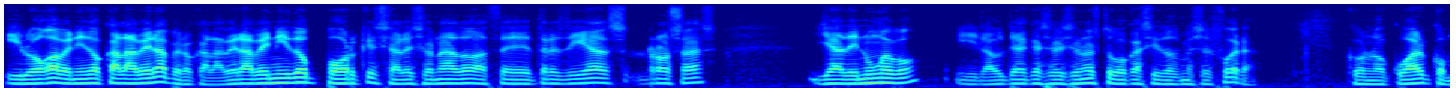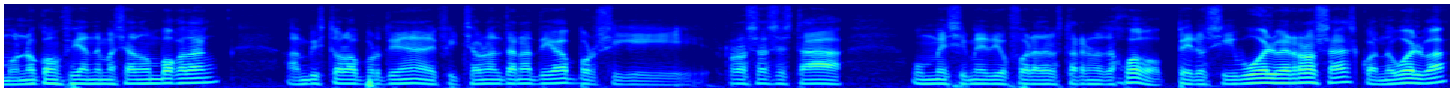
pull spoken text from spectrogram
Y luego ha venido Calavera, pero Calavera ha venido porque se ha lesionado hace tres días Rosas, ya de nuevo, y la última que se lesionó estuvo casi dos meses fuera. Con lo cual, como no confían demasiado en Bogdan, han visto la oportunidad de fichar una alternativa por si Rosas está un mes y medio fuera de los terrenos de juego. Pero si vuelve Rosas, cuando vuelva,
